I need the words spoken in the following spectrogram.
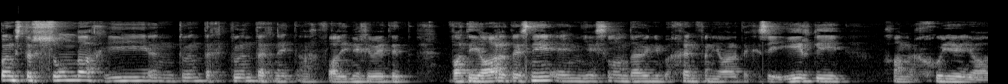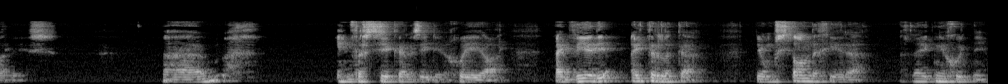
Pinkster Sondag hier in 2020 net in geval jy nie geweet het wat die jaar dit is nie en jy sal onthou in die begin van die jaar het ek gesê hierdie gaan 'n goeie jaar wees. Ehm uh, en verseker is dit 'n goeie jaar. Ek weet die uiterlike, die omstandighede lyk nie goed nie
